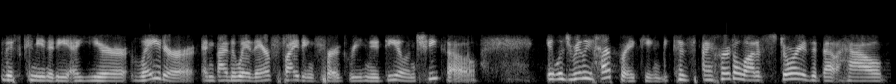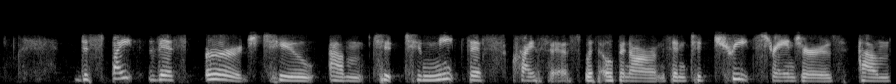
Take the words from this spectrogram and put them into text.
this community a year later, and by the way, they're fighting for a Green New Deal in Chico it was really heartbreaking because I heard a lot of stories about how despite this urge to um, to to meet this crisis with open arms and to treat strangers um,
